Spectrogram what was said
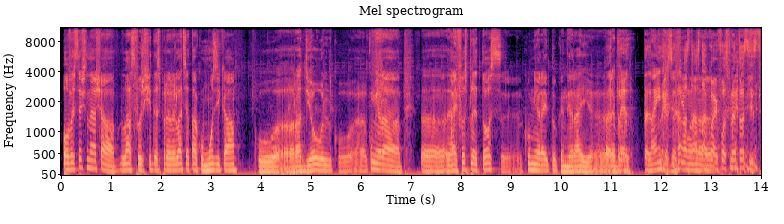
povestește-ne așa, la sfârșit, despre relația ta cu muzica, cu uh, radioul, cu uh, cum era, uh, ai fost pletos, cum erai tu când erai uh, rebel? Pe, Înainte să fiu asta, un, asta cu uh, ai fost plătos este,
